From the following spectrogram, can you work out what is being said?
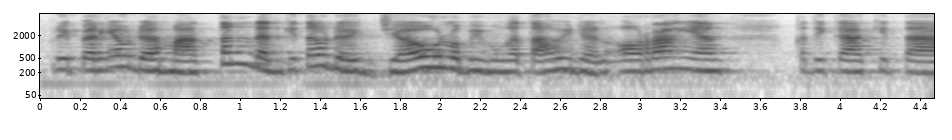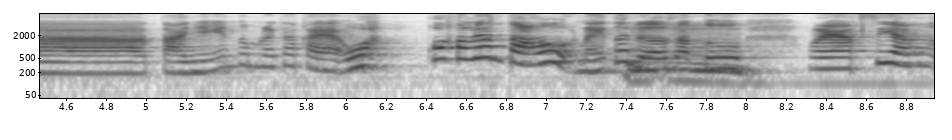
prepare-nya udah mateng dan kita udah jauh lebih mengetahui dan orang yang ketika kita tanyain tuh mereka kayak wah kok kalian tahu nah itu adalah Hmm. satu reaksi yang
